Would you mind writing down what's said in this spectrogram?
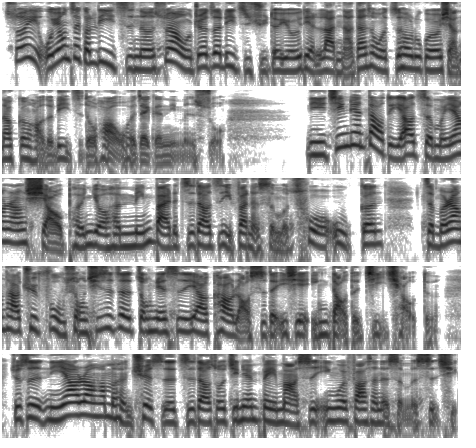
所以我用这个例子呢，虽然我觉得这例子举的有一点烂呐，但是我之后如果有想到更好的例子的话，我会再跟你们说。你今天到底要怎么样让小朋友很明白的知道自己犯了什么错误，跟怎么让他去附送？其实这中间是要靠老师的一些引导的技巧的，就是你要让他们很确实的知道，说今天被骂是因为发生了什么事情，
